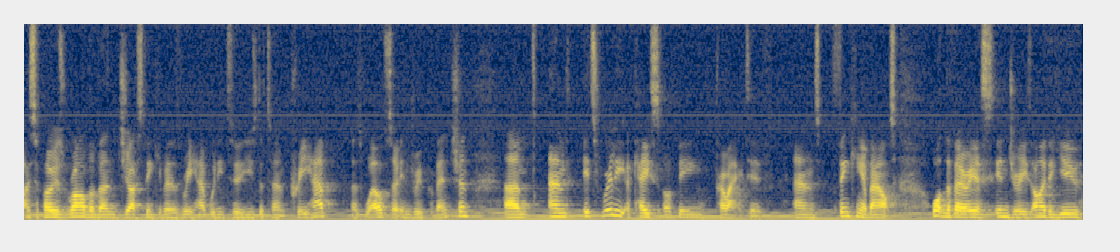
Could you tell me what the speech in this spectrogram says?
I suppose rather than just thinking about it as rehab, we need to use the term prehab as well, so injury prevention. Um, and it's really a case of being proactive and thinking about what the various injuries either you,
